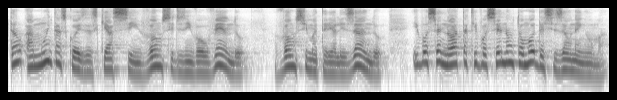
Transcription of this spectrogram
Então, há muitas coisas que assim vão se desenvolvendo, vão se materializando, e você nota que você não tomou decisão nenhuma.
